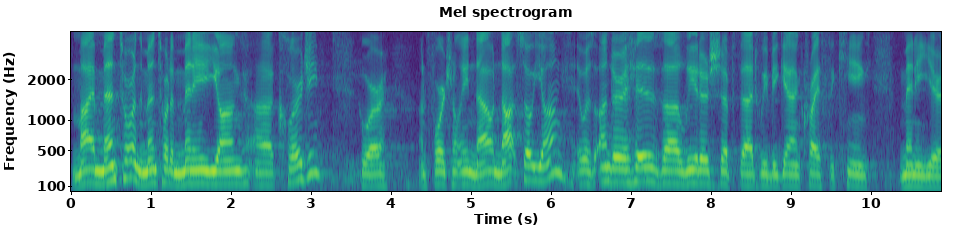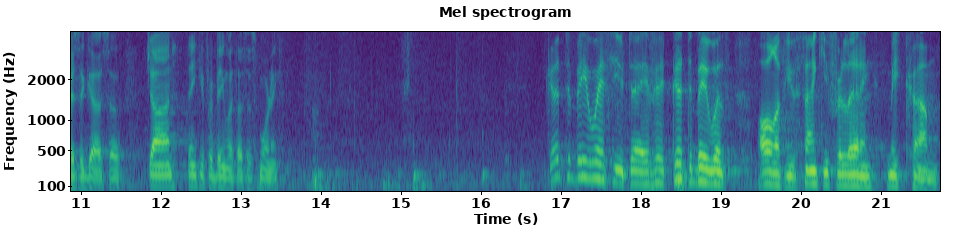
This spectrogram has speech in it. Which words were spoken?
my mentor and the mentor to many young uh, clergy who are unfortunately now not so young. It was under his uh, leadership that we began Christ the King many years ago. So, John, thank you for being with us this morning. Good to be with you, David. Good to be with all of you. Thank you for letting me come.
